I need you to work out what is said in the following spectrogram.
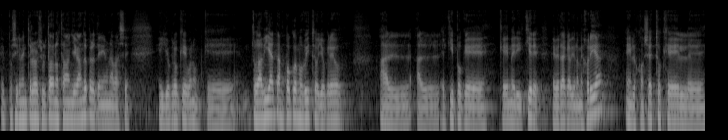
Eh, posiblemente los resultados no estaban llegando, pero tenía una base. Y yo creo que, bueno, que todavía tampoco hemos visto, yo creo, al, equipo que, que, Emery quiere. Es verdad que ha habido una mejoría en los conceptos que él eh,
